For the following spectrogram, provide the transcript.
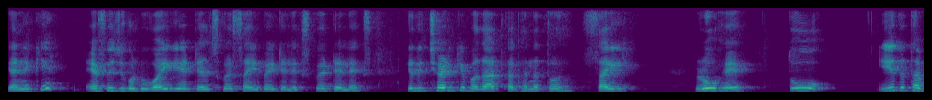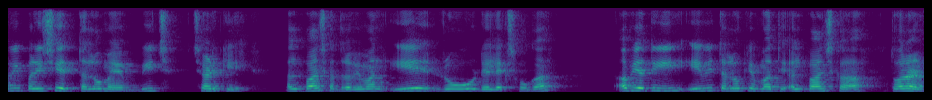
यानी कि F is equal to Y A del square psi by del x square del x यदि छड़ के पदार्थ का घनत्व साई रो है तो ए तथा बी परिच्छेद तलों में बीच छड़ के अल्पांश का द्रव्यमान ए रो डेल एक्स होगा। अब यदि ए बी तलों के मध्य अल्पांश का त्वरण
